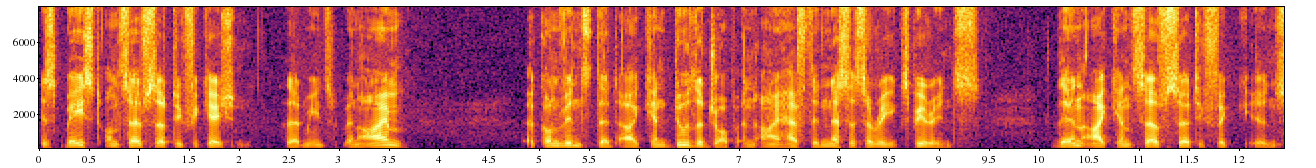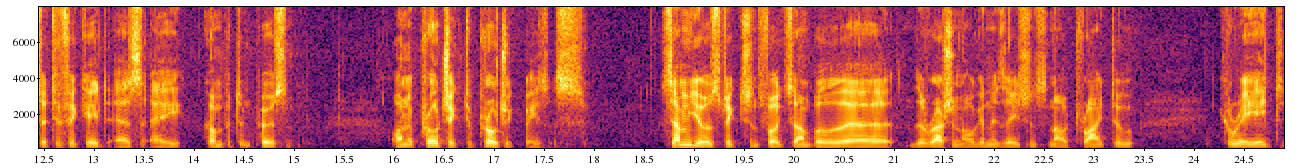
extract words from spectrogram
is based on self-certification. That means when I'm uh, convinced that I can do the job and I have the necessary experience, then I can self-certificate as a competent person on a project-to-project -project basis. Some jurisdictions, for example, uh, the Russian organizations now try to create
